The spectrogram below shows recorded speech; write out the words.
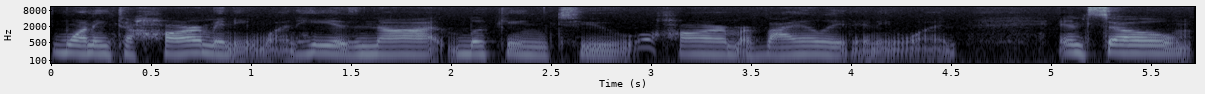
wanting to harm anyone. He is not looking to harm or violate anyone, and so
